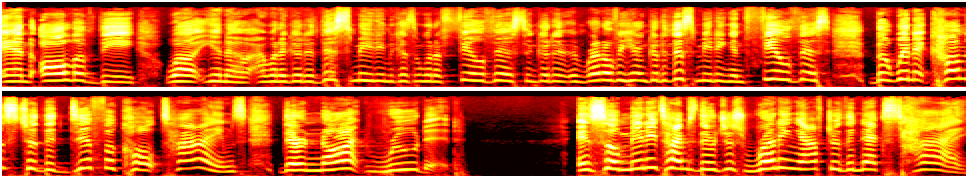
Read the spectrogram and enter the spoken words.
and all of the well you know i want to go to this meeting because i'm going to feel this and go to and run over here and go to this meeting and feel this but when it comes to the difficult times they're not rooted and so many times they're just running after the next high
